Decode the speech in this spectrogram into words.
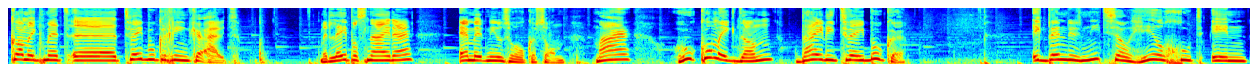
kwam ik met eh, twee boeken ging ik eruit. Met Lepelsnijder en met Niels Holkersson. Maar hoe kom ik dan bij die twee boeken? Ik ben dus niet zo heel goed in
